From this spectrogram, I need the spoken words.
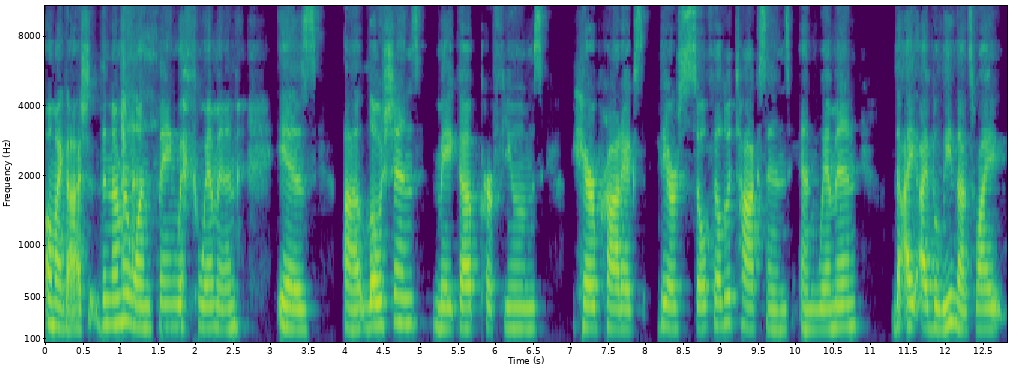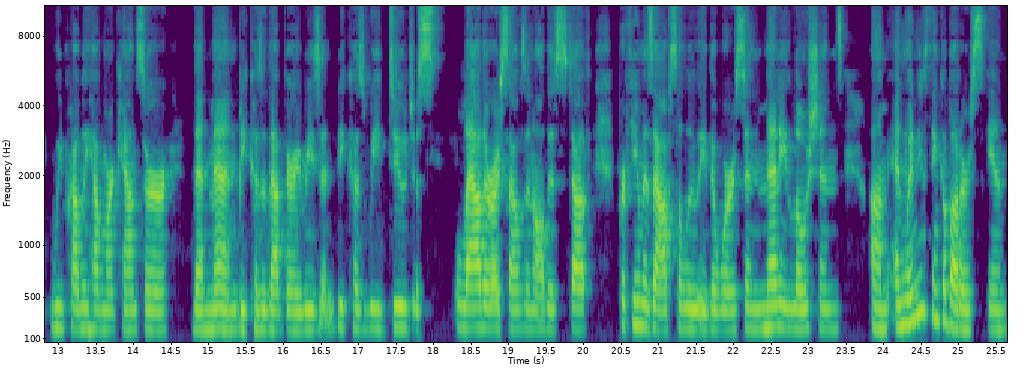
Oh my gosh the number one thing with women is uh, lotions, makeup, perfumes, hair products. They are so filled with toxins, and women. The, I, I believe that's why we probably have more cancer than men because of that very reason. Because we do just lather ourselves in all this stuff. Perfume is absolutely the worst, and many lotions. Um, and when you think about our skin,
